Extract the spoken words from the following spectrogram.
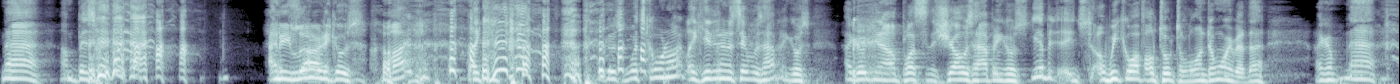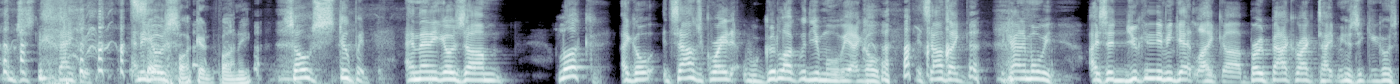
Nah, I'm busy. and he literally goes, What? Like, he, goes, What's going on? Like, he didn't understand what was happening. He goes, I go, You know, plus the show's happening. He goes, Yeah, but it's a week off. I'll talk to Lorne. Don't worry about that. I go, Nah, I'm just, thank you. And he so goes, fucking funny. so stupid. And then he goes, um, look, I go, it sounds great. Well, good luck with your movie. I go, it sounds like the kind of movie. I said, you can even get like uh, Burt Bacharach type music. He goes,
